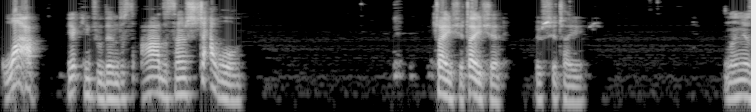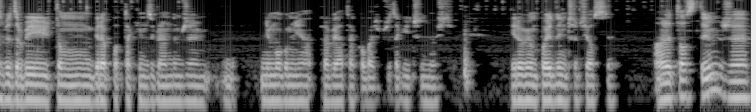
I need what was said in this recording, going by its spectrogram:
Ła! Jakim cudem? Dosta A, dostałem strzało! Czai się, czai się. Już się czai. No niezbyt zrobili tą grę pod takim względem, że nie mogą mnie prawie atakować przy takiej czynności. I robią pojedyncze ciosy. Ale to z tym, że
